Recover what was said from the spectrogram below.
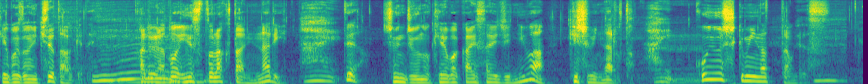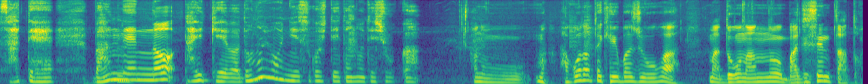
競馬場に来てたわけで彼らのインストラクターになり、はい、で春秋の競馬開催時には騎手になると、はい、こういう仕組みになったわけです。さて晩年の体型はどのように過ごしていたのでしょうか？あのまあ、函館競馬場は、まあ、道南の馬事センターと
